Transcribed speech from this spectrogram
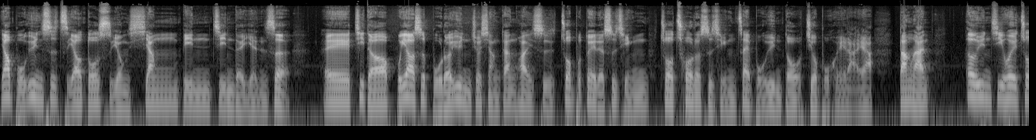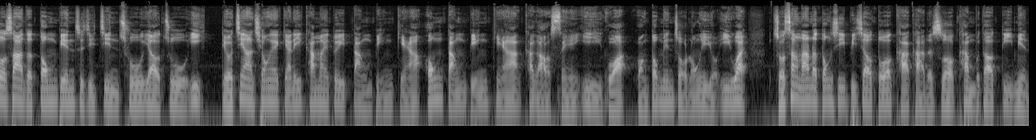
要补运势，只要多使用香槟金的颜色。哎，记得哦，不要是补了运就想干坏事，做不对的事情，做错的事情，再补运都救不回来呀。当然，厄运机会坐煞的东边，自己进出要注意。就正冲的，今日较卖对东边行，往东边行较搞生意外，往东边走容易有意外。手上拿的东西比较多，卡卡的时候看不到地面，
